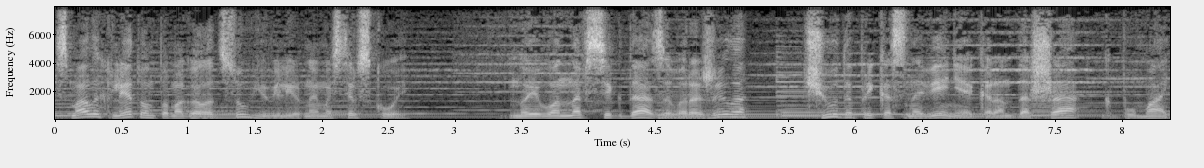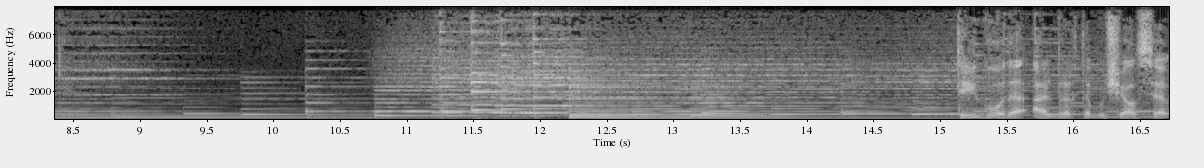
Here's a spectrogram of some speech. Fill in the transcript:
С малых лет он помогал отцу в ювелирной мастерской. Но его навсегда заворожило чудо прикосновения карандаша к бумаге. Три года Альбрехт обучался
